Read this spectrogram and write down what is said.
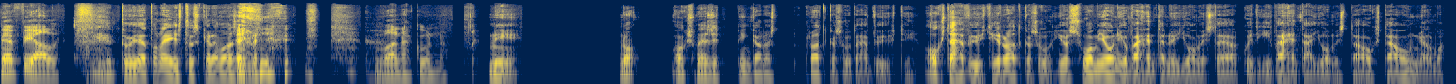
meidän pihalle. Tuija tulee istuskelemaan sinne. Vanha kunno. niin. No, onko me sitten minkälaista ratkaisua tähän vyyhtiin? Onko tähän vyyhtiin ratkaisu, jos Suomi on jo vähentänyt juomista ja kuitenkin vähentää juomista? Onko tämä ongelma?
